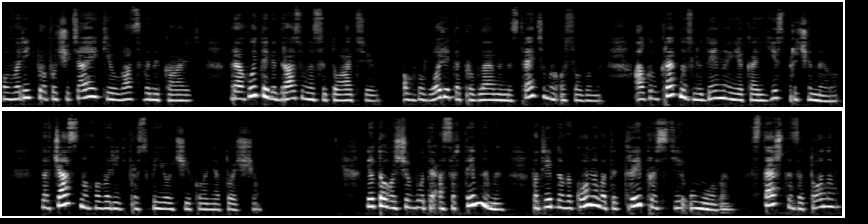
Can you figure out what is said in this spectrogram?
Говоріть про почуття, які у вас виникають, реагуйте відразу на ситуацію, обговорюйте проблеми не з третіми особами, а конкретно з людиною, яка її спричинила. Завчасно говоріть про свої очікування тощо. Для того, щоб бути асертивними, потрібно виконувати три прості умови. Стежте за тоном,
